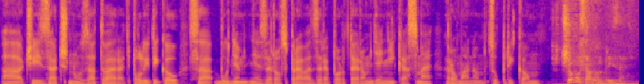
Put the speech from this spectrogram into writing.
a či začnú zatvárať politikov, sa budem dnes rozprávať s reportérom denníka SME Romanom Cuprikom. K čomu sa mám priznať?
